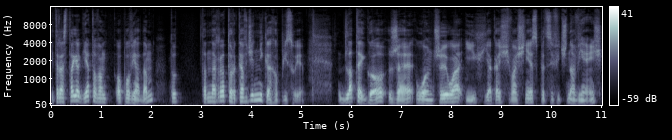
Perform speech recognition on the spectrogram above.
I teraz, tak jak ja to wam opowiadam, to ta narratorka w dziennikach opisuje. Dlatego, że łączyła ich jakaś właśnie specyficzna więź.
